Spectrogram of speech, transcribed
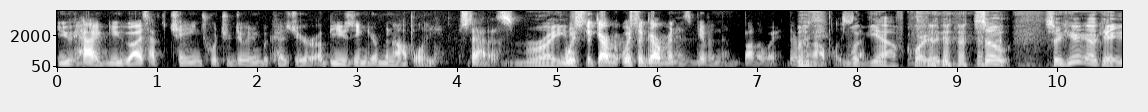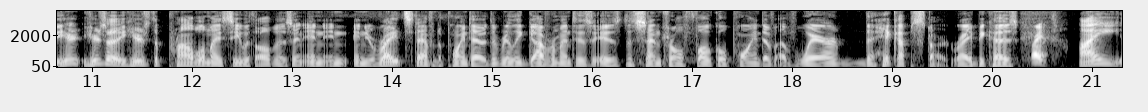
you had you guys have to change what you're doing because you're abusing your monopoly status, Right. which the government which the government has given them, by the way, their monopoly Well, status. yeah, of course. so, so here, okay, here, here's a here's the problem I see with all of this, and and, and, and you're right, Stephan, to point out that really government is is the central focal point of, of where the hiccups start, right? Because Right. I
